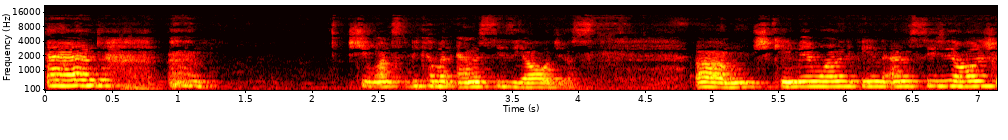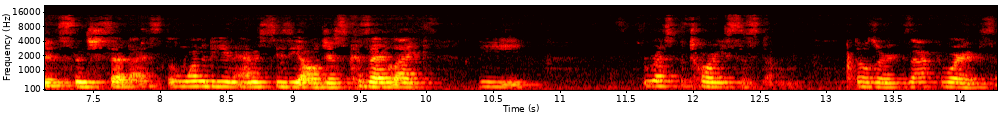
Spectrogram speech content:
And she wants to become an anesthesiologist. Um, she came in wanting to be an anesthesiologist, and she said, I still want to be an anesthesiologist because I like the respiratory system. Those are exact words.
